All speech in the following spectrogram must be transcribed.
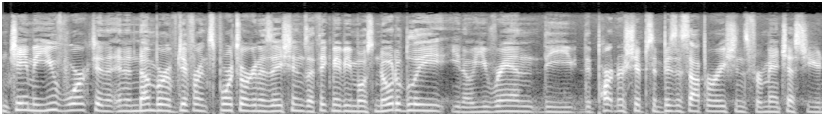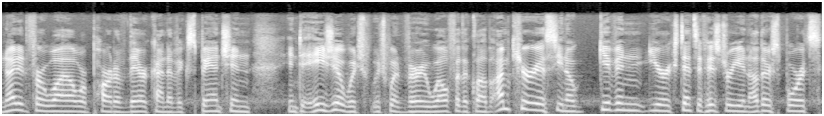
And Jamie, you've worked in, in, a number of different sports organizations. I think maybe most notably, you know, you ran the the partnerships and business operations for Manchester United for a while. Were part of their kind of expansion into Asia, which which went very well for the club. I'm curious, you know, given your extensive history in other sports,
